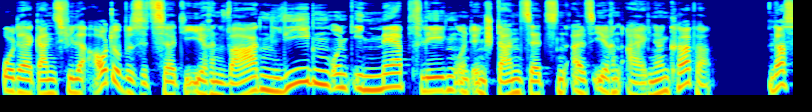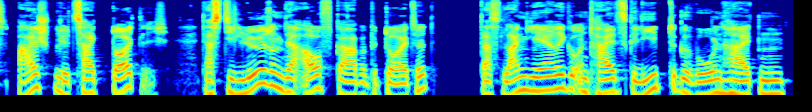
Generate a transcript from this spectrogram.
oder ganz viele Autobesitzer, die ihren Wagen lieben und ihn mehr pflegen und instand setzen als ihren eigenen Körper. Das Beispiel zeigt deutlich, dass die Lösung der Aufgabe bedeutet, dass langjährige und teils geliebte Gewohnheiten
